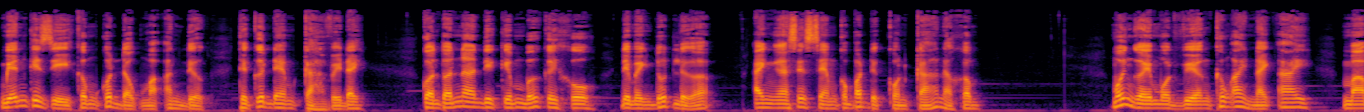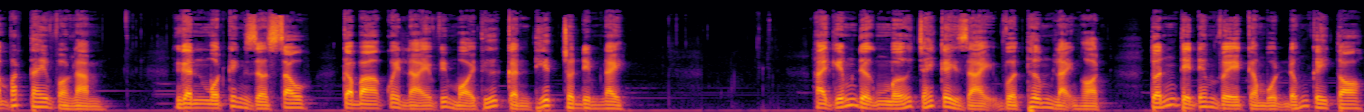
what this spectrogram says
Miễn cái gì không có độc mà ăn được thì cứ đem cả về đây. Còn Tuấn à, đi kiếm bớ cây khô để mình đốt lửa. Anh à, sẽ xem có bắt được con cá nào không. Mỗi người một việc không ai nạch ai mà bắt tay vào làm. Gần một canh giờ sau, Cả ba quay lại với mọi thứ cần thiết cho đêm nay. Hải kiếm được mớ trái cây dại vừa thơm lại ngọt. Tuấn thì đem về cả một đống cây to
